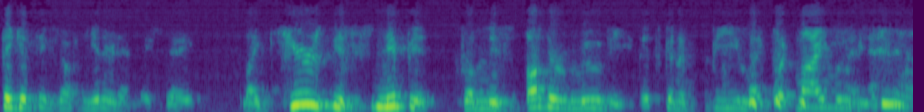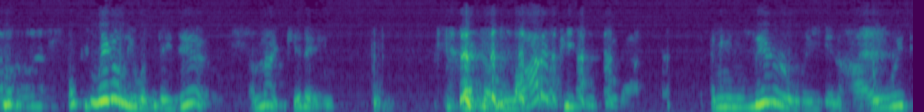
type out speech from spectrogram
they get things off the internet. and They say, like, here's this snippet from this other movie that's going to be like what my movie is. That's literally what they do. I'm not kidding. That's a lot of people do that. I mean, literally in Hollywood,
